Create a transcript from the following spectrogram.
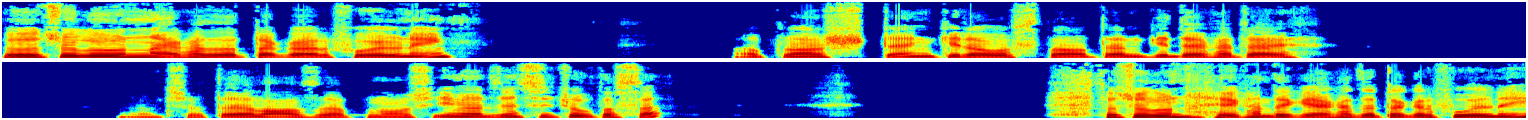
তো চলুন, এক হাজার টাকার ফুয়েল নেই। আপনার ট্যাঙ্কির অবস্থা, তেল কি দেখা যায়? আচ্ছা তেল আছে আপনার ইমার্জেন্সি চলতেছে। তো চলুন, এখান থেকে এক হাজার টাকার ফুয়েল নেই।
